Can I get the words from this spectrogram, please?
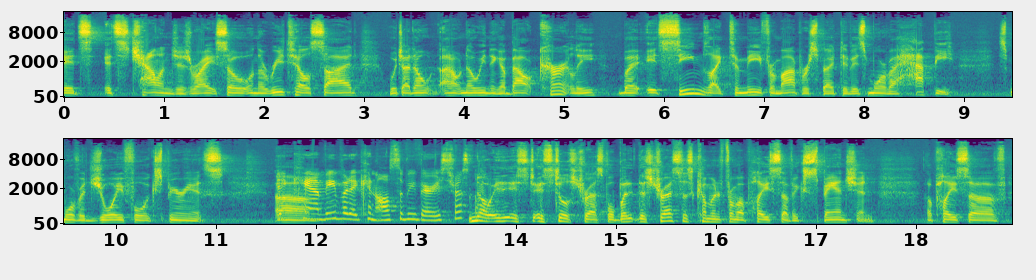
it's it's challenges, right? So on the retail side, which I don't I don't know anything about currently, but it seems like to me, from my perspective, it's more of a happy, it's more of a joyful experience. it can um, be but it can also be very stressful No, it, it's, it's still stressful, but the stress is coming from a place of expansion, a place of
